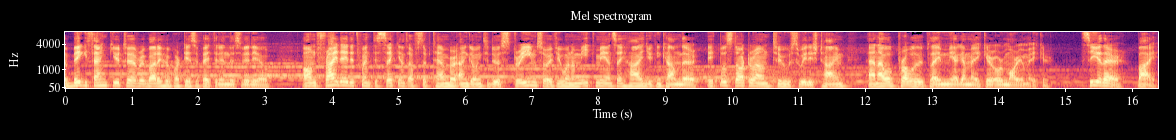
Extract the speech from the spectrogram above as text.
A big thank you to everybody who participated in this video. On Friday the 22nd of September I'm going to do a stream, so if you wanna meet me and say hi you can come there. It will start around 2 Swedish time and I will probably play Mega Maker or Mario Maker. See you there, bye.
